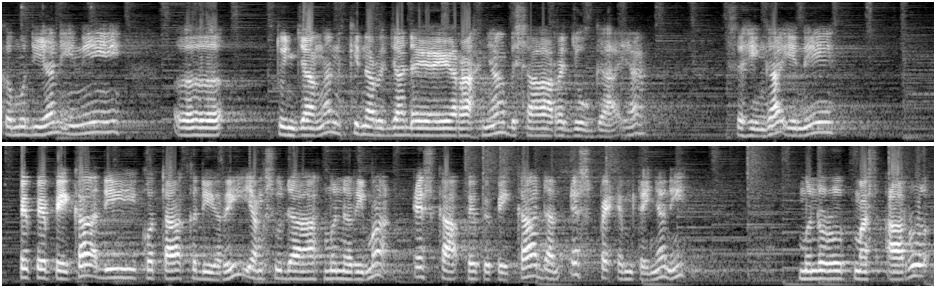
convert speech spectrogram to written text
kemudian ini eh, tunjangan kinerja daerahnya besar juga ya sehingga ini PPPK di kota Kediri yang sudah menerima SK PPPK dan SPMT nya nih menurut Mas Arul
